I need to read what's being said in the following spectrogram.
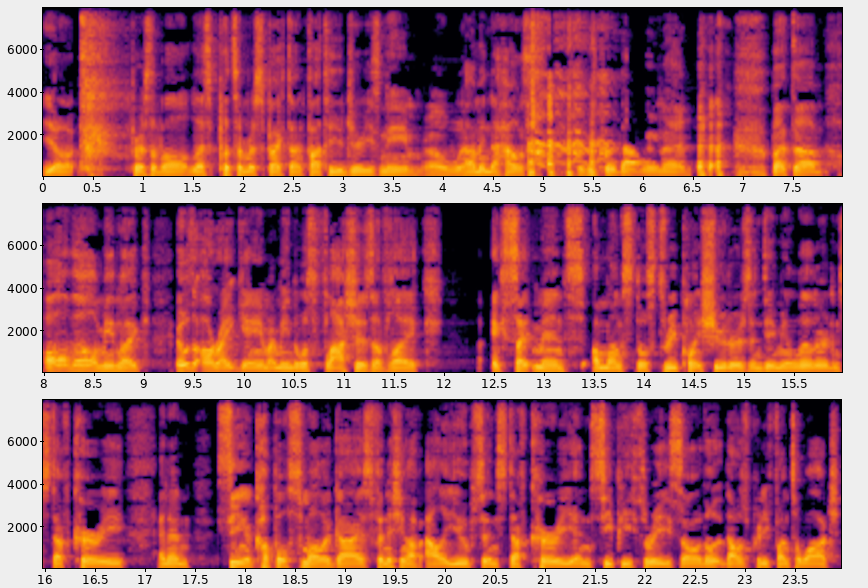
Yo, first of all, let's put some respect on Fatu Ujiri's name, bro. I'm in the house. put it that way, man. but um, all in all, I mean, like it was an all right game. I mean, there was flashes of like excitement amongst those three point shooters and Damian Lillard and Steph Curry, and then seeing a couple smaller guys finishing off alley oops and Steph Curry and CP3. So th- that was pretty fun to watch.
